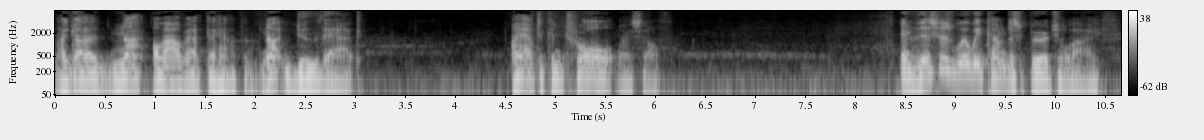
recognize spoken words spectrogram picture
I gotta not allow that to happen, not do that. I have to control myself. And this is where we come to spiritual life.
